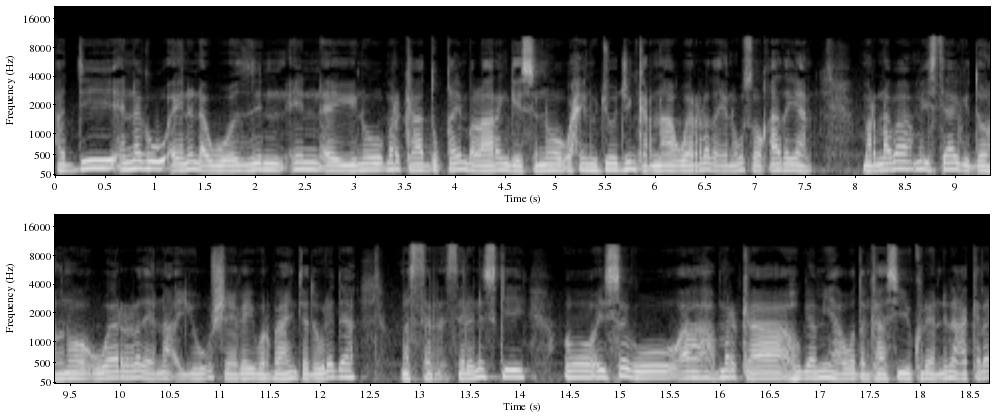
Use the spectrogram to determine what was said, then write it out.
haddii inagu aynan awoodin in aynu markaa duqeyn ballaaran geysano waxaynu joojin karnaa weerarada ay soo qaadayaan. Marnaba ma istaagi doono weeraradeena ayuu u sheegay warbaahinta dowladda master seleniski oo isagu ah markaa hogaamiyaha wadankaasi ukrein dhinaca kale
